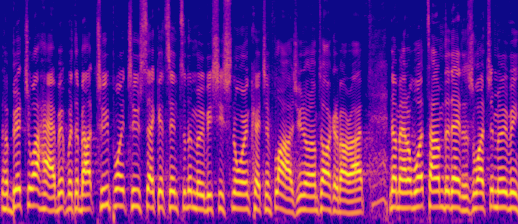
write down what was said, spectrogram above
habitual habit with about 2.2 seconds into the movie, she's snoring, catching flies. You know what I'm talking about, right? No matter what time of the day, just watch a movie.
